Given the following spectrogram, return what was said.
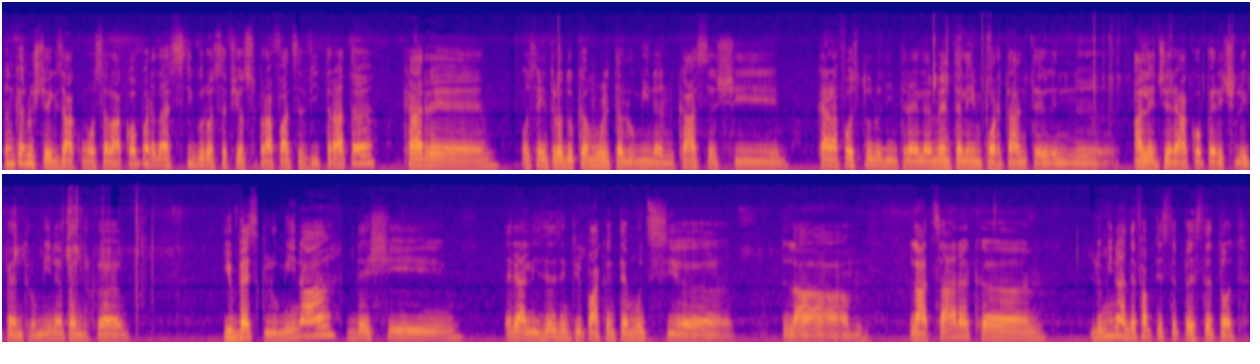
încă nu știu exact cum o să-l acopăr, dar sigur o să fie o suprafață vitrată care o să introducă multă lumină în casă și care a fost unul dintre elementele importante în uh, alegerea acoperișului pentru mine, pentru că iubesc lumina, deși realizez în clipa când te muți uh, la, la țară că lumina de fapt este peste tot.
